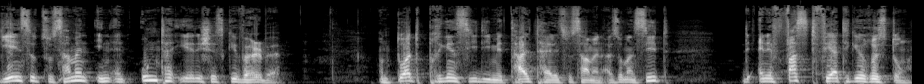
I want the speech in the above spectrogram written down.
gehen sie zusammen in ein unterirdisches Gewölbe. Und dort bringen sie die Metallteile zusammen. Also man sieht eine fast fertige Rüstung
